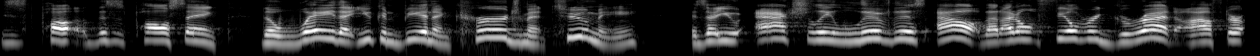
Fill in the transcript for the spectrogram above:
this is Paul, this is Paul saying, the way that you can be an encouragement to me is that you actually live this out, that I don't feel regret after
